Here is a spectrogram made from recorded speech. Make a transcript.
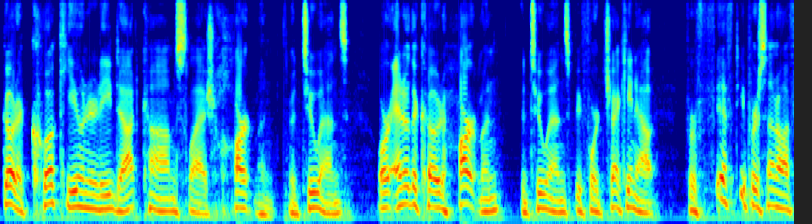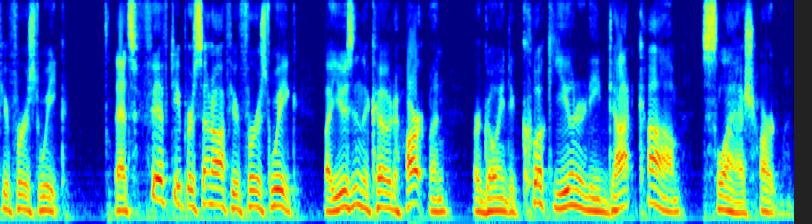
Go to cookunity.com slash Hartmann with two N's or enter the code Hartmann with two N's before checking out for 50% off your first week. That's 50% off your first week by using the code Hartmann or going to cookunity.com slash Hartmann.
